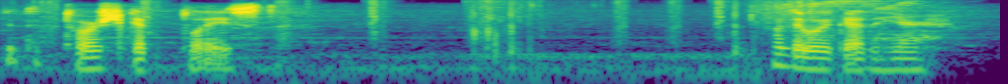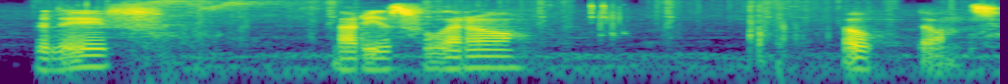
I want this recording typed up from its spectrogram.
Did the torch get placed? What do we get here? Relief. Not useful at all. Oh, don't.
